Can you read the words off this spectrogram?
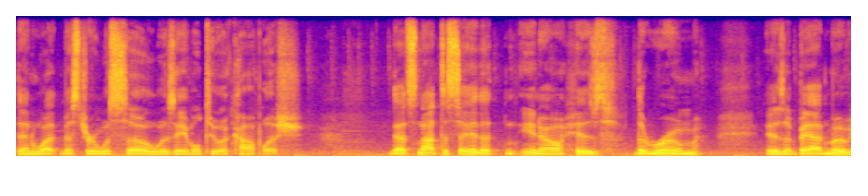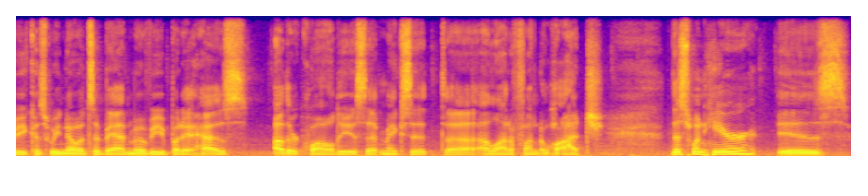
than what Mr. Wiseau was able to accomplish. That's not to say that, you know, his The Room is a bad movie because we know it's a bad movie, but it has other qualities that makes it uh, a lot of fun to watch. This one here is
